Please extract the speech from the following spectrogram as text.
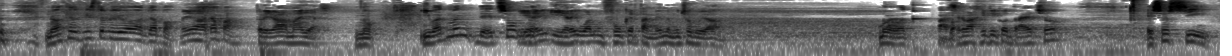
no, Ángel Cristo no llevaba capa. No llevaba capa, pero llevaba mallas. No. Y Batman, de hecho. Y era, y era igual un fucker también, de mucho cuidado. Bueno, para, para ser bajito y contrahecho. Eso sí,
